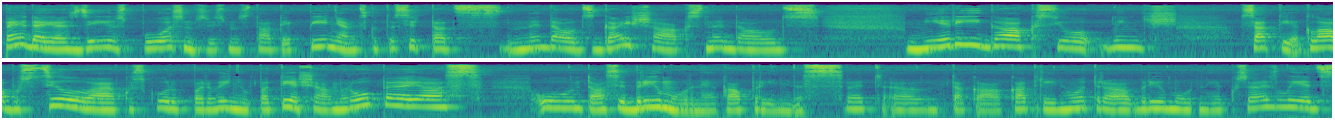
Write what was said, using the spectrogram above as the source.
pēdējais dzīves posms, vismaz tā tiek pieņemts, ka tas ir tāds nedaudz gaišāks, nedaudz mierīgāks, jo viņš satiek labus cilvēkus, kuri par viņu patiešām rūpējās. Un tās ir brīvmūrnieku aprindas. Bet, tā kā Katrīna otrā brīvmūrniekus aizliedz,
